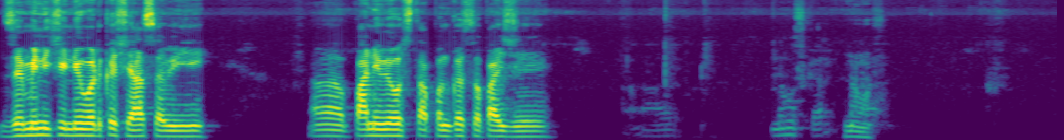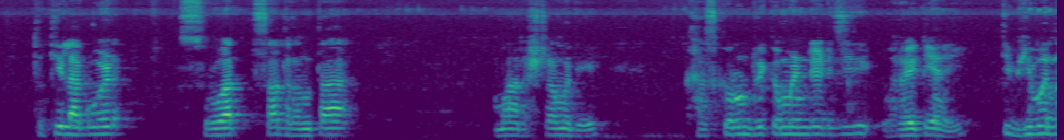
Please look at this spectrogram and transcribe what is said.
जमिनीची निवड कशी असावी? पाणी व्यवस्थापन कसं पाहिजे? नमस्कार. नमस्कार. तुती लागवड सुरुवात साधारणतः महाराष्ट्रामध्ये खास करून रिकमेंडेड जी व्हरायटी आहे ती भिवन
